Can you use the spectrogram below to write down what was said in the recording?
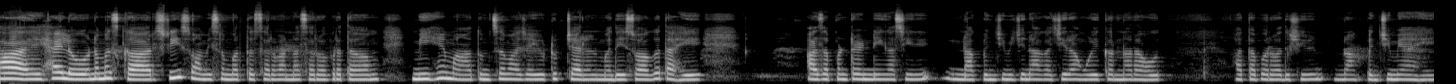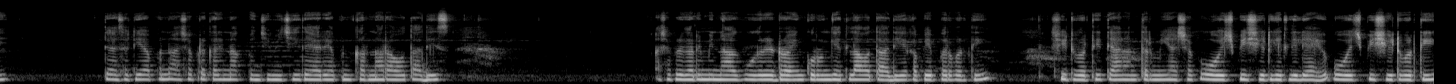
हाय हॅलो नमस्कार. श्री स्वामी समर्थ सर्वांना सर्वप्रथम मी हेमा तुमचं माझ्या यूट्यूब चॅनलमध्ये स्वागत आहे. आज आपण ट्रेंडिंग अशी नागपंचमीची नागाची रांगोळी करणार आहोत. आता परवा दिवशी नागपंचमी आहे. त्यासाठी आपण अशा प्रकारे नागपंचमीची तयारी आपण करणार आहोत आधीच. अशा प्रकारे मी नाग वगैरे ड्रॉइंग करून घेतला होता आधी एका पेपरवरती शीटवरती. त्यानंतर मी अशा ओ एच पी शीट घेतलेली आहे. ओ एच पी शीटवरती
